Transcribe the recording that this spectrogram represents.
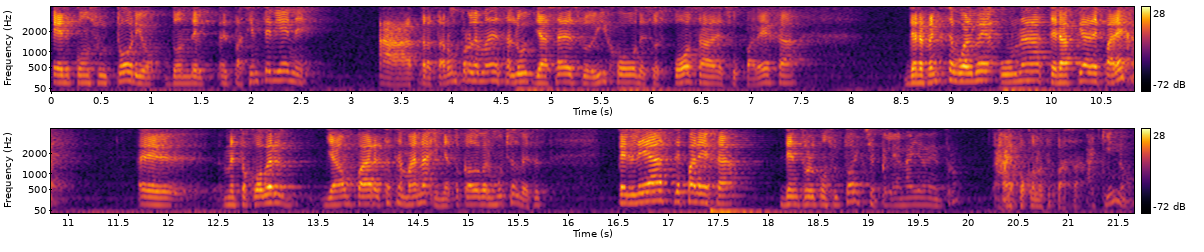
el consultorio donde el, el paciente viene a tratar un problema de salud, ya sea de su hijo, de su esposa, de su pareja, de repente se vuelve una terapia de pareja. Eh, me tocó ver ya un par esta semana y me ha tocado ver muchas veces peleas de pareja dentro del consultorio. ¿Se pelean ahí adentro? Ay, poco no te pasa. Aquí no.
